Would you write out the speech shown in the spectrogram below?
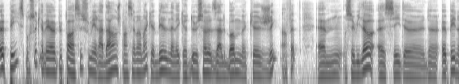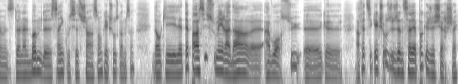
EP, c'est pour ça qu'il avait un peu passé sous mes radars. Je pensais vraiment que Bill n'avait que deux seuls albums que j'ai, en fait. Euh, celui-là, euh, c'est d'un EP, c'est un album de cinq ou six chansons, quelque chose comme ça. Donc, il était passé sous mes radars, euh, avoir su que. En fait, c'est quelque chose que je ne savais pas que je cherchais.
